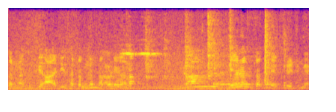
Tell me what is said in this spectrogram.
करना, क्योंकि आज ही खत्म करना पड़ेगा ना। ये रख सकते हैं फ्रिज में।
